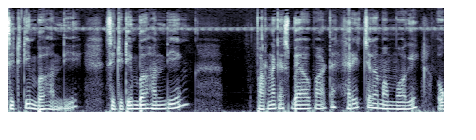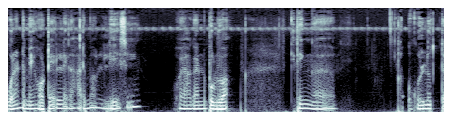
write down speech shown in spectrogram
සිටිටිම්බ හන්දියේ. සිටිටිම්බ හන්දියෙන් පරණ කැස් බෑවපාට හැරිච්ච ගමම් වගේ ඔගලන්ට මේ හොටෙල් එක හරිම ලේසින් හොයාගන්න පුළුවන්. ඉතිං ඔකොල්ලොත්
